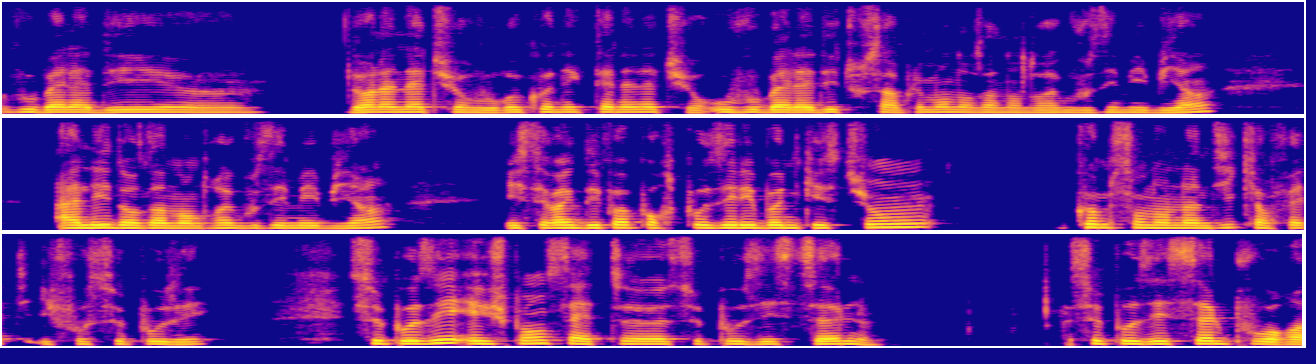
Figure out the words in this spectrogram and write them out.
vous balader, dans la nature, vous reconnecter à la nature ou vous balader tout simplement dans un endroit que vous aimez bien, aller dans un endroit que vous aimez bien et c'est vrai que des fois pour se poser les bonnes questions, comme son nom l'indique, en fait, il faut se poser. Se poser et je pense être, se poser seul. Se poser seul pour,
